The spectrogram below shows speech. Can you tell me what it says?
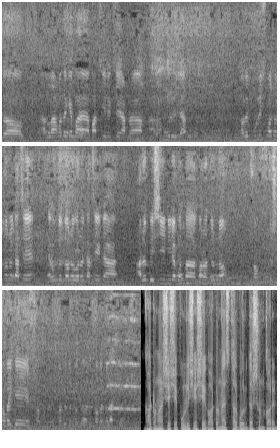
তো, আল্লাহ আমাদেরকে বাঁচিয়ে রেখেছে, আমরা আলহামদুলিল্লাহ। তবে পুলিশ প্রশাসনের কাছে এবং জনগণের কাছে এটা আরও বেশি নিরাপত্তা করার জন্য ঘটনার শেষে পুলিশ এসে ঘটনাস্থল পরিদর্শন করেন।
